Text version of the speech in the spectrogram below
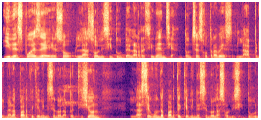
Y después de eso, la solicitud de la residencia. Entonces, otra vez, la primera parte que viene siendo la petición, la segunda parte que viene siendo la solicitud.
